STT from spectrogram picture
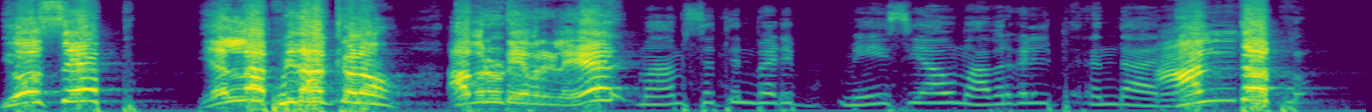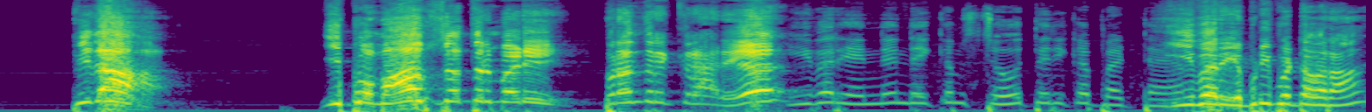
யோசேப் எல்லா பிதாக்களும் அவருடையவர்களே மாம்சத்தின்படி மேசியாவும் அவர்களில் பிறந்தார். அந்த பிதா இப்ப மாம்சத்தின்படி பிறந்திருக்கிறாரு. இவர் என்னென்றைக்கும் ஸ்தோத்தரிக்கப்பட்ட இவர் எப்படிப்பட்டவரா?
